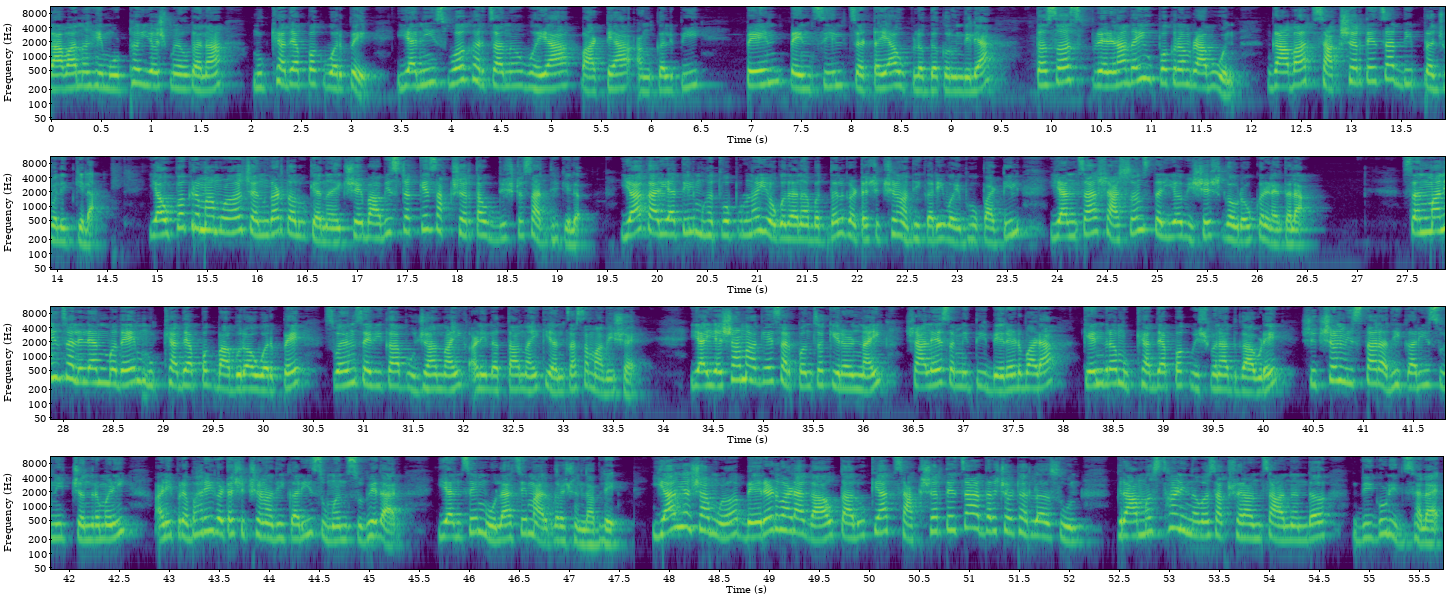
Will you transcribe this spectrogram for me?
गावानं हे मोठं यश मिळवताना मुख्याध्यापक वरपे यांनी स्वखर्चानं वह्या पाट्या अंकल्पी पेन पेन्सिल चटया उपलब्ध करून दिल्या. तसंच प्रेरणादायी उपक्रम राबवून गावात साक्षरतेचा दीप प्रज्वलित केला. या उपक्रमामुळे चंदगड तालुक्यानं एकशे बावीस टक्के साक्षरता उद्दिष्ट साध्य केलं. या कार्यातील महत्त्वपूर्ण योगदानाबद्दल गटशिक्षण अधिकारी वैभव पाटील यांचा शासनस्तरीय विशेष गौरव करण्यात आला. सन्मानित झालेल्यांमध्ये मुख्याध्यापक बाबुराव वरपे स्वयंसेविका पूजा नाईक आणि लता नाईक यांचा समावेश आहे. या यशामागे सरपंच किरण नाईक शालेय समिती बेरडवाडा केंद्र मुख्याध्यापक विश्वनाथ गावडे शिक्षण विस्तार अधिकारी सुनीत चंद्रमणी आणि प्रभारी गटशिक्षण अधिकारी सुमन सुभेदार यांचे मोलाचे मार्गदर्शन लाभले. या यशामुळे बेरडवाडा गाव तालुक्यात साक्षरतेचा आदर्श ठरलं असून ग्रामस्थ आणि नवसाक्षरांचा आनंद द्विगुणित झालाय.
